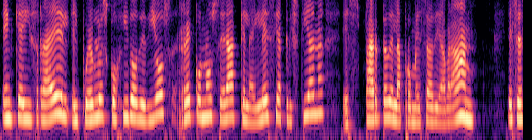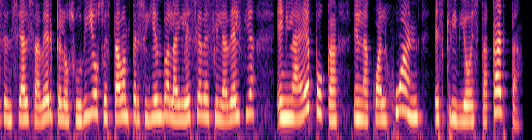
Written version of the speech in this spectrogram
en que Israel, el pueblo escogido de Dios, reconocerá que la iglesia cristiana es parte de la promesa de Abraham. Es esencial saber que los judíos estaban persiguiendo a la iglesia de Filadelfia en la época en la cual Juan escribió esta carta,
